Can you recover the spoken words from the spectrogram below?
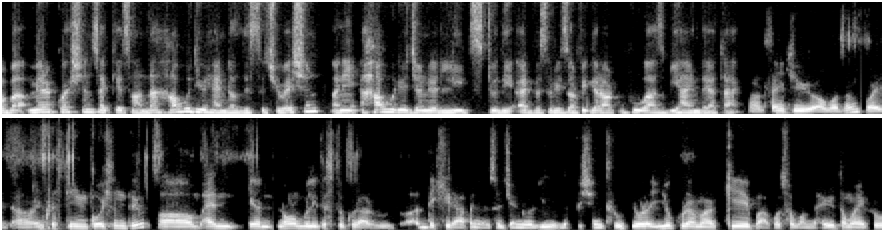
अब मेरो क्वेसन चाहिँ के छ भन्दा how would you handle this situation अनि how would you generate leads to the adversaries or figure out who was behind the attack thank you अवजन क्वाइट इन्ट्रेस्टिङ क्वेसन थियो एन्ड नर्मली त्यस्तो कुराहरू देखिरहेको पनि हुन्छ जेनरली फिसिङ थ्रु एउटा यो कुरामा के भएको छ भन्दाखेरि तपाईँको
